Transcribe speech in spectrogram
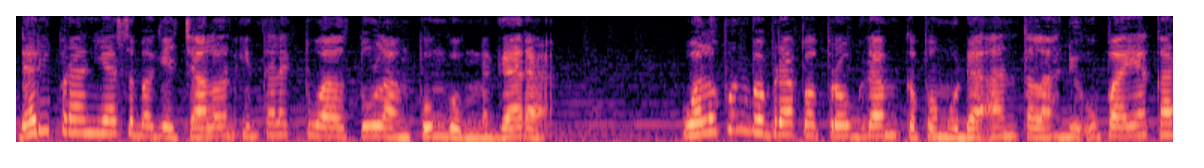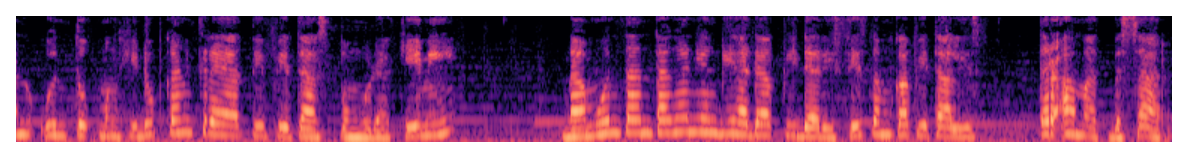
dari perannya sebagai calon intelektual tulang punggung negara. Walaupun beberapa program kepemudaan telah diupayakan untuk menghidupkan kreativitas pemuda kini, namun tantangan yang dihadapi dari sistem kapitalis teramat besar.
